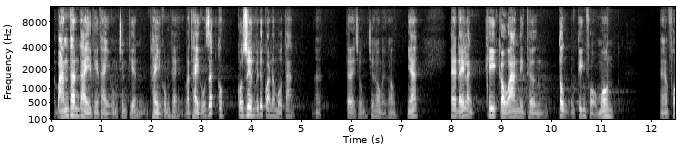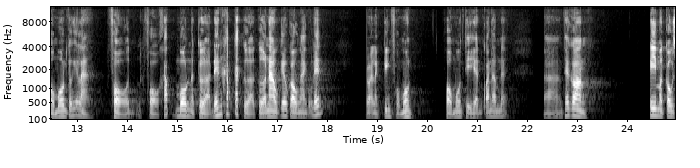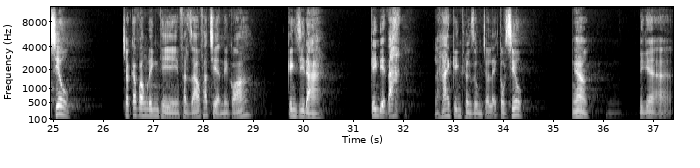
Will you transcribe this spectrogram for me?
Bản thân thầy thì thầy cũng chứng kiến thầy cũng thế. Và thầy cũng rất có, có duyên với đức quan âm bồ tát. Thưa đại chúng chứ không phải không nhé thế đấy là khi cầu an thì thường tụng kinh phổ môn. Ờ, phổ môn có nghĩa là phổ phổ khắp môn là cửa đến khắp các cửa cửa nào kêu cầu ngài cũng đến. Gọi là kinh phổ môn. Phổ môn thị hiện quan âm đấy. À, thế còn khi mà cầu siêu cho các vong linh thì phật giáo phát triển thì có kinh di đà kinh địa tạng là hai kinh thường dùng cho lễ cầu siêu. Nghe không? Vì, à,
